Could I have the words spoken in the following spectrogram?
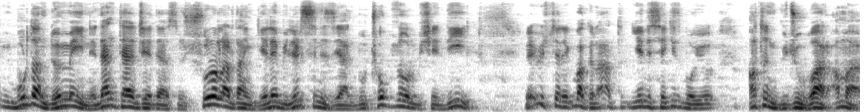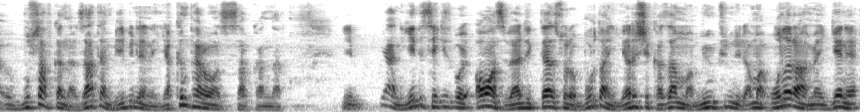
buradan dönmeyi neden tercih edersiniz? Şuralardan gelebilirsiniz yani bu çok zor bir şey değil. Ve üstelik bakın at 7-8 boyu atın gücü var ama bu safkanlar zaten birbirlerine yakın performanslı safkanlar. E, Yani 7-8 boy avans verdikten sonra buradan yarışı kazanma mümkün değil ama ona rağmen gene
